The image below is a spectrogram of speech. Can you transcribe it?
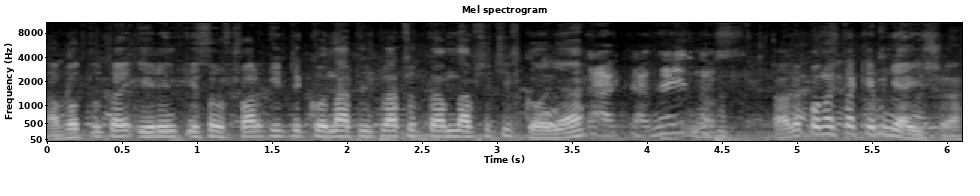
A bo tutaj i rynki są w czwartki, tylko na tym placu tam naprzeciwko, nie? Tak, tak, na jednostkę. Ale ponoć takie mniejsze.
